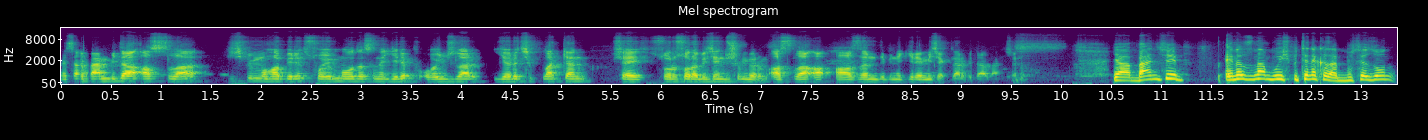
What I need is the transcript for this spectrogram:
Mesela ben bir daha asla hiçbir muhabirin soyunma odasına girip oyuncular yarı çıplakken şey soru sorabileceğini düşünmüyorum. Asla ağızlarının dibine giremeyecekler bir daha bence. Ya bence en azından bu iş bitene kadar bu sezon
